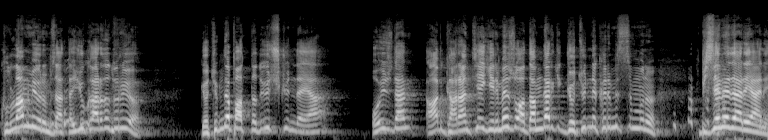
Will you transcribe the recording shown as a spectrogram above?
Kullanmıyorum zaten yukarıda duruyor. Götümde patladı 3 günde ya. O yüzden abi garantiye girmez o adam der ki götünle kırmışsın bunu. Bize ne der yani?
